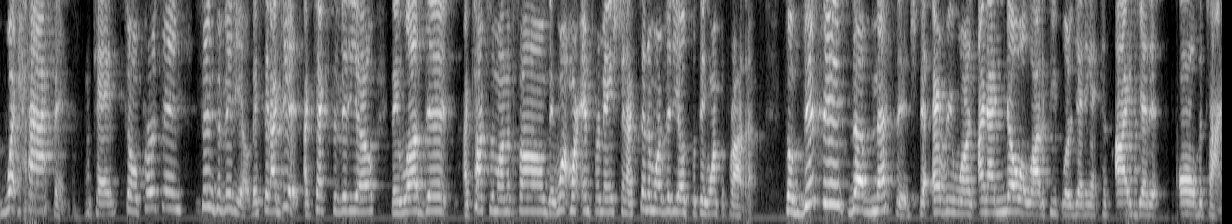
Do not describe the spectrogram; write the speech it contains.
what happens. Okay. So a person sends a video. They said, I did. I text the video. They loved it. I talked to them on the phone. They want more information. I send them more videos, but they want the products. So this is the message that everyone, and I know a lot of people are getting it because I get it all the time.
